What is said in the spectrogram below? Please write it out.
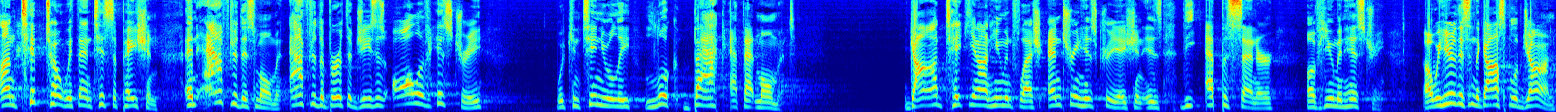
on tiptoe with anticipation. And after this moment, after the birth of Jesus, all of history would continually look back at that moment. God taking on human flesh, entering his creation, is the epicenter of human history. Uh, we hear this in the Gospel of John.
